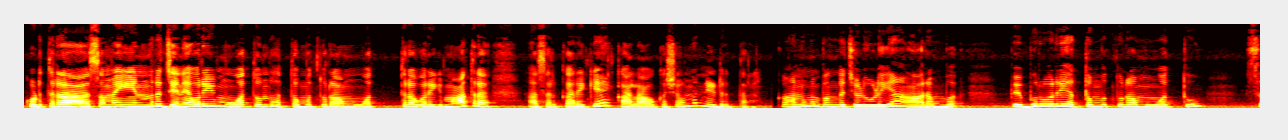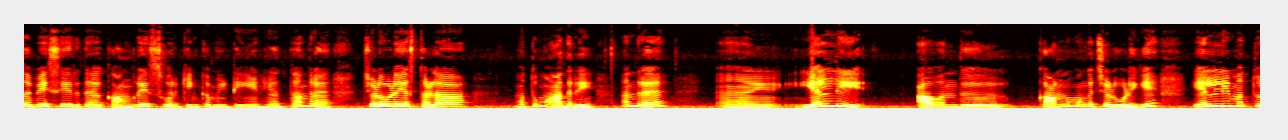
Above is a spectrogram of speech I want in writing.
ಕೊಡ್ತಾರೆ. ಆ ಸಮಯ ಏನಂದ್ರೆ ಜನವರಿ ಮೂವತ್ತೊಂದು, ಹತ್ತೊಂಬತ್ತು ನೂರ ಮೂವತ್ತರವರೆಗೆ ಮಾತ್ರ ಆ ಸರ್ಕಾರಕ್ಕೆ ಕಾಲಾವಕಾಶವನ್ನು ನೀಡಿರ್ತಾರೆ. ಕಾನೂನು ಭಂಗ ಚಳುವಳಿಯ ಆರಂಭ. ಫೆಬ್ರವರಿ ಹತ್ತೊಂಬತ್ತು ನೂರ ಮೂವತ್ತು ಸಭೆ ಸೇರಿದ ಕಾಂಗ್ರೆಸ್ ವರ್ಕಿಂಗ್ ಕಮಿಟಿ ಏನು ಹೇಳ್ತಂದ್ರೆ ಚಳುವಳಿಯ ಸ್ಥಳ ಮತ್ತು ಮಾದರಿ. ಅಂದರೆ ಎಲ್ಲಿ ಆ ಒಂದು ಕಾನೂನುಭಂಗ ಚಳುವಳಿಗೆ, ಎಲ್ಲಿ ಮತ್ತು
